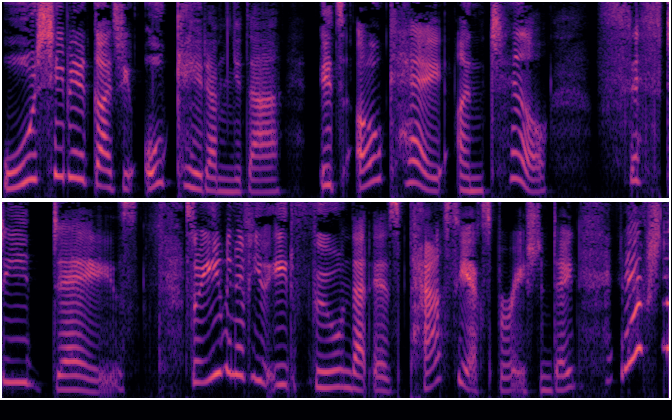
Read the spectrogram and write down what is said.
50일까지 okay랍니다. It's okay until 50 days. So even if you eat food that is past the expiration date, it actually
